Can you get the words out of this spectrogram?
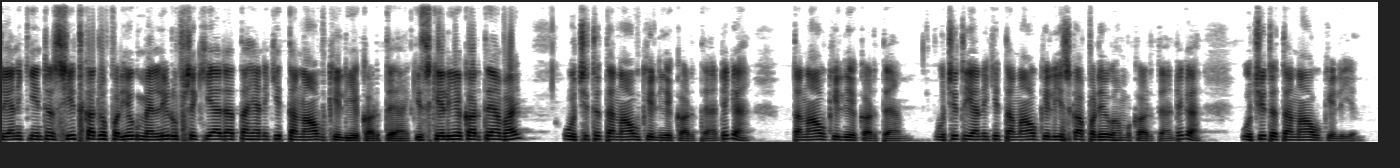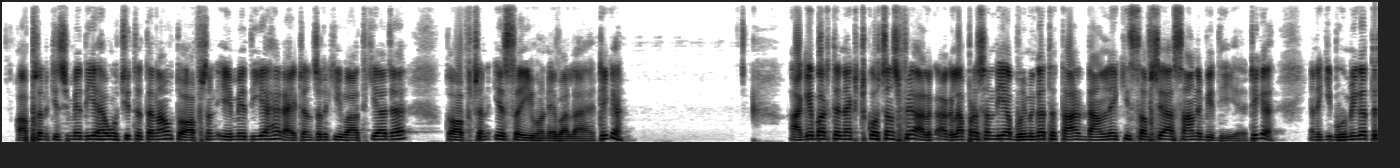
तो यानी कि इंटरसीथ का जो प्रयोग मेनली रूप से किया जाता है, यानी कि तनाव के लिए करते हैं। किसके लिए करते हैं भाई? उचित तनाव के लिए करते हैं, ठीक है? तनाव के लिए करते हैं। उचित यानी कि तनाव के लिए इसका प्रयोग हम करते हैं, ठीक है? उचित तनाव के लिए। ऑप्शन किसमें दिया है? उचित तनाव तो ऑप्शन ए में दिया है, राइट आंसर की बात किया जाए तो ऑप्शन ए सही होने वाला है, ठीक है? आगे बढ़ते नेक्स्ट क्वेश्चन पे। अगला प्रश्न दिया, भूमिगत तार डालने की सबसे आसान विधि है, ठीक है? यानी कि भूमिगत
